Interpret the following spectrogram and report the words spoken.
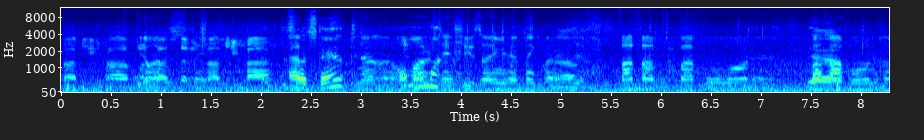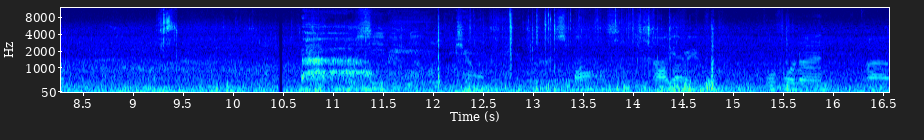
five two five, You don't have a seven five two five. it's not stamped. No, uh, home Oh, my- monitor too, so I didn't even have to think about it. Oh. It five five five four one or five five one or something? Let's see if we got one. Killing me. Smalls. Oh, I got it right here. Four four nine five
